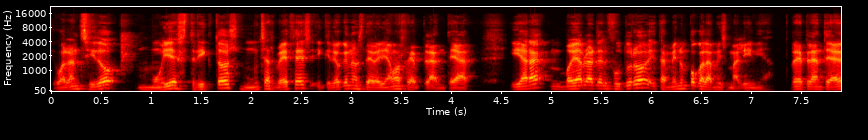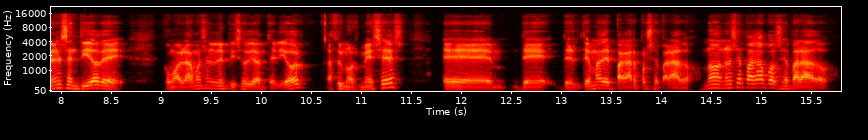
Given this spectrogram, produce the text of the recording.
igual han sido muy estrictos muchas veces y creo que nos deberíamos replantear. Y ahora voy a hablar del futuro y también un poco la misma línea. Replantear en el sentido de como hablábamos en el episodio anterior, hace unos meses, eh, del tema de pagar por separado. No, no se paga por separado,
